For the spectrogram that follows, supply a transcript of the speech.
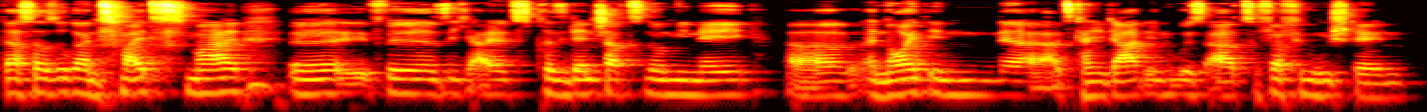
dass er sogar ein zweites Mal äh, für sich als Präsidentschaftsnominee äh, erneut in, äh, als Kandidat in den USA zur Verfügung stellen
